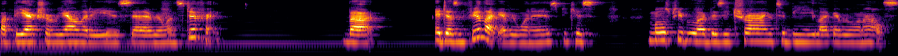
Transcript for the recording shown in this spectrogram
But the actual reality is that everyone's different. But it doesn't feel like everyone is because most people are busy trying to be like everyone else.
